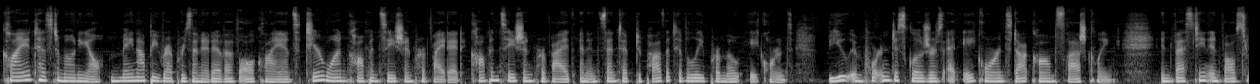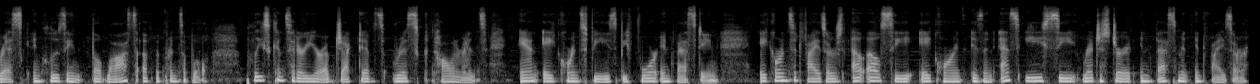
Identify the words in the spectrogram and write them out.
Client testimonial may not be representative of all clients. Tier 1 compensation provided. Compensation provides an incentive to positively promote Acorns. View important disclosures at acorns.com slash clink. Investing involves risk, including the loss of the principal. Please consider your objectives, risk tolerance, and Acorns fees before investing. Acorns Advisors LLC Acorns is an SEC registered investment advisor.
